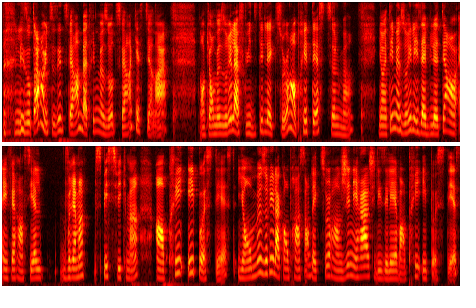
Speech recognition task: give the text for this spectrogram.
les auteurs ont utilisé différentes batteries de mesure, différents questionnaires. Donc, ils ont mesuré la fluidité de lecture en pré-test seulement. Ils ont été mesurer les habiletés en inférentiel vraiment spécifiquement en pré- et post-test. Ils ont mesuré la compréhension de lecture en général chez les élèves en pré- et post-test.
